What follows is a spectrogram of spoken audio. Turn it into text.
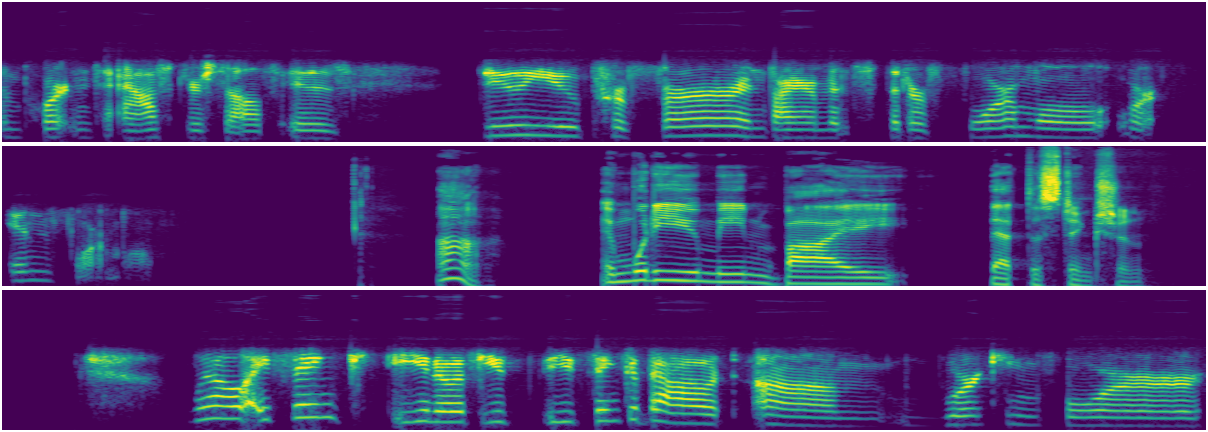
important to ask yourself is do you prefer environments that are formal or informal? Ah, and what do you mean by that distinction? Well, I think you know if you you think about um, working for,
